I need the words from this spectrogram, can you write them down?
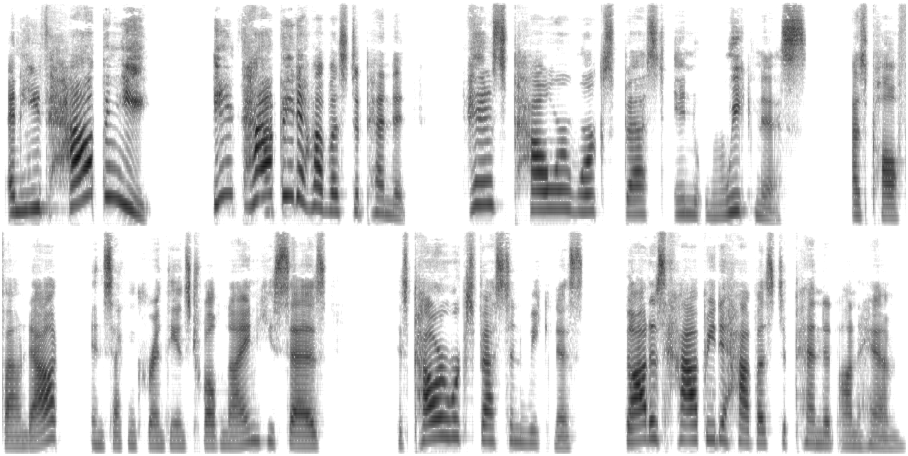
And He's happy. He's happy to have us dependent. His power works best in weakness, as Paul found out in 2 Corinthians 12 9. He says, His power works best in weakness. God is happy to have us dependent on Him.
